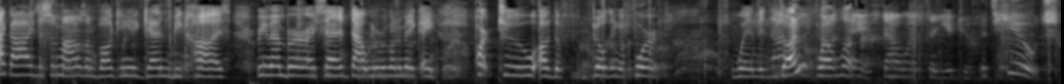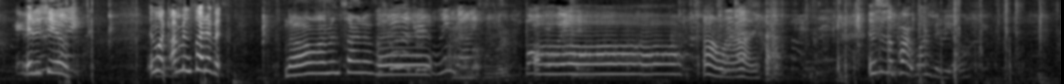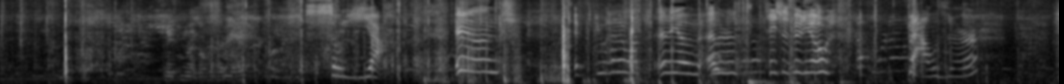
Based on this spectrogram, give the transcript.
Hi guys, this is Miles. I'm vlogging again because remember I said that we were going to make a part two of the building a fort when it's done. Well, look, That was the YouTube. it's huge. It is huge. And look, I'm inside of it. No, I'm inside of it. Trampoline, guys. Uh, oh my eye. This is a part one video. So yeah. And if you haven't watched any of other Taste's video, Bowser.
